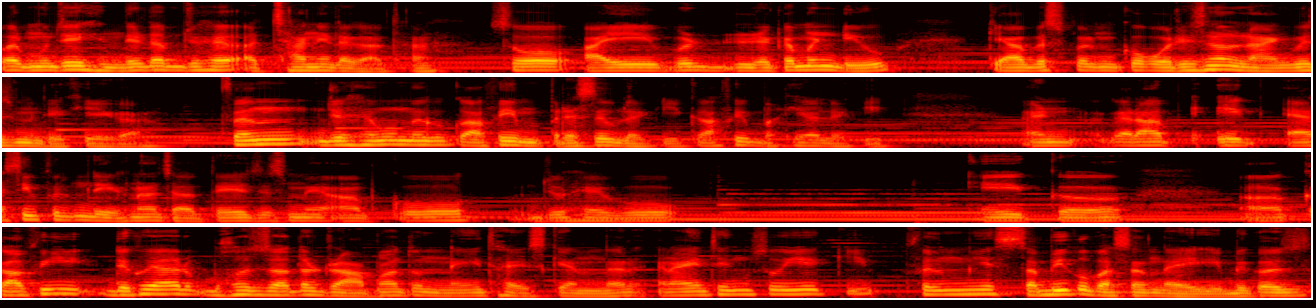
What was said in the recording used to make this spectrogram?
पर मुझे हिंदी डब जो है अच्छा नहीं लगा था। So I would recommend you कि आप इस फ़िल्म को ओरिजिनल लैंग्वेज में देखिएगा। फ़िल्म जो है, वो मेरे को काफ़ी इम्प्रेसिव लगी, काफ़ी बढ़िया लगी। एंड अगर आप एक ऐसी फ़िल्म देखना चाहते हैं जिसमें आपको जो है, वो एक काफ़ी देखो यार बहुत ज़्यादा ड्रामा तो नहीं था इसके अंदर एंड आई थिंक सो ये कि फ़िल्म ये सभी को पसंद आएगी बिकॉज़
